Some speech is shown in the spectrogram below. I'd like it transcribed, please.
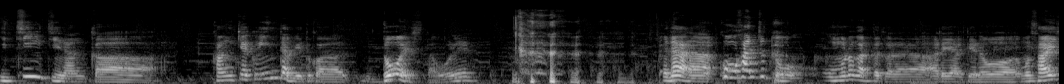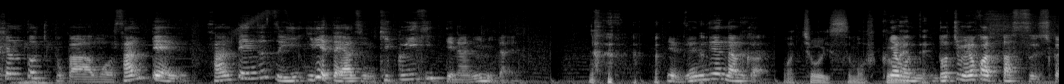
ー、いちいちなんか観客インタビューとかどうでした？俺。だから後半ちょっとおもろかったからあれやけどもう最初の時とかもう3点3点ずつい入れたやつに聞く息って何みたいな。いや全然なんかまあ、チョイスもいやもう含めてどっちも良かったっすしか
